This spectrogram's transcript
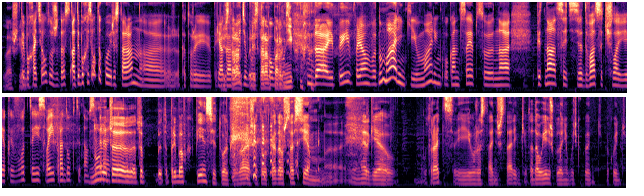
Знаешь, Ты я бы хотел тоже, да? А ты бы хотел такой ресторан, э, который при ресторан, огороде будет ресторан парник. Да, и ты прям вот, ну, маленький, маленькую концепцию на 15-20 человек, и вот ты свои продукты там Ну, это, это, это прибавка к пенсии только, знаешь, это вот когда уж совсем э, энергия утратится, и уже станешь старенький, тогда уедешь куда-нибудь, какое-нибудь, какое-нибудь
